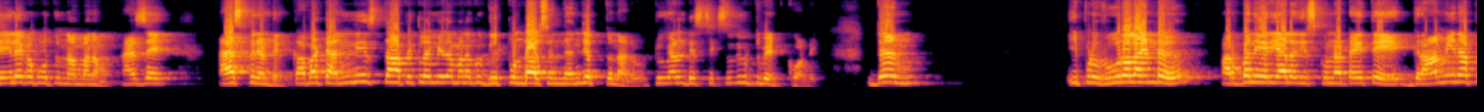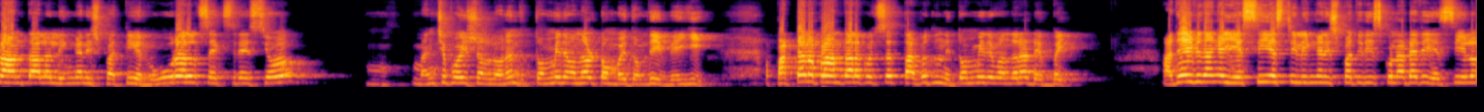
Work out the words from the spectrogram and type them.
చేయలేకపోతున్నాం మనం యాజ్ ఏ ఆస్పిరెంట్ కాబట్టి అన్ని టాపిక్ల మీద మనకు గ్రిప్ ఉండాల్సిందే అని చెప్తున్నాను ట్వెల్వ్ డిస్ట్రిక్ట్స్ గుర్తుపెట్టుకోండి. దెన్ ఇప్పుడు రూరల్ అండ్ అర్బన్ ఏరియాలో తీసుకున్నట్టయితే గ్రామీణ ప్రాంతాల లింగ నిష్పత్తి రూరల్ సెక్స్ రేషియో మంచి పొజిషన్లోనే ఉంది. తొమ్మిది వందల తొంభై తొమ్మిది వెయ్యి. పట్టణ ప్రాంతాలకు వచ్చేసరికి తగ్గుతుంది. తొమ్మిది వందల డెబ్బై. అదేవిధంగా ఎస్సీ ఎస్టీ లింగ నిష్పత్తి తీసుకున్నట్టయితే ఎస్సీలో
